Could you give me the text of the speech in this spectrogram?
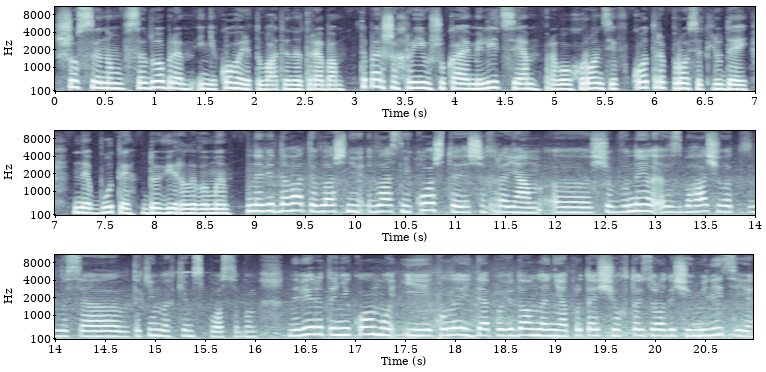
що з сином все добре і нікого рятувати не треба. Тепер шахраїв шукає міліція. Правоохоронці вкотре просять людей не бути довірливими. Не віддавати власні, власні кошти шахраям, е, щоб вони збагачувалися таким легким способом. Не вірити нікому, і коли йде повідомлення про те, що хтось з родичів міліції,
